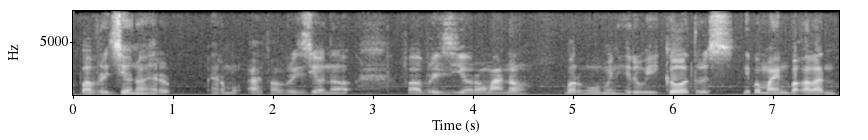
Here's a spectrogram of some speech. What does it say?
Fabrizio Her Hermo ah Fabrizio Fabrizio Romano baru ngumumin here we go terus ini pemain bakalan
